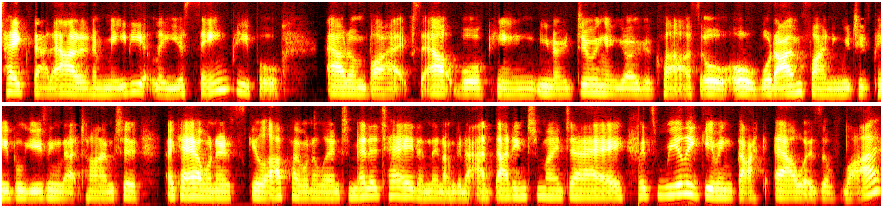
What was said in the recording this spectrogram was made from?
take that out, and immediately you're seeing people out on bikes, out walking, you know, doing a yoga class, or, or what I'm finding, which is people using that time to, okay, I want to skill up, I want to learn to meditate, and then I'm going to add that into my day. It's really giving back hours of life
